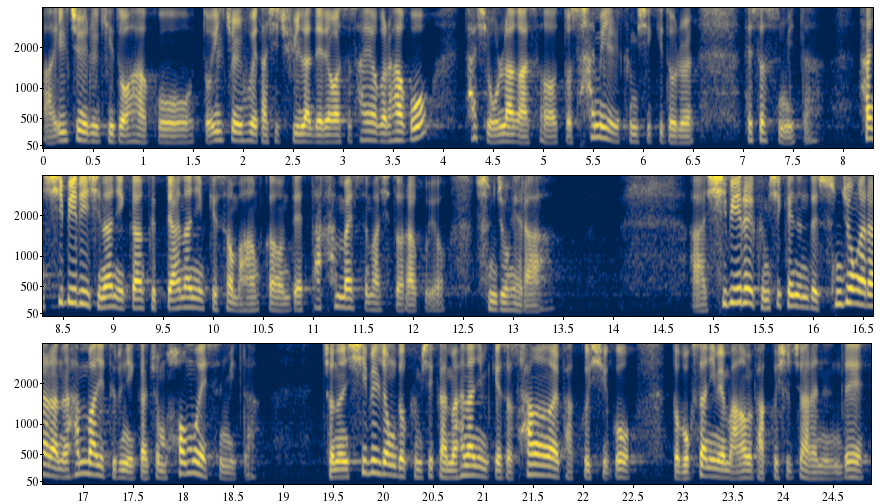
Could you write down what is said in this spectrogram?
아, 일주일을 기도하고 또 일주일 후에 다시 주일날 내려와서 사역을 하고 다시 올라가서 또 3일 금식 기도를 했었습니다. 한 10일이 지나니까 그때 하나님께서 마음 가운데 딱 한 말씀 하시더라고요. 순종해라. 아, 10일을 금식했는데 순종하라라는 한마디 들으니까 좀 허무했습니다. 저는 10일 정도 금식하면 하나님께서 상황을 바꾸시고 또 목사님의 마음을 바꾸실 줄 알았는데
